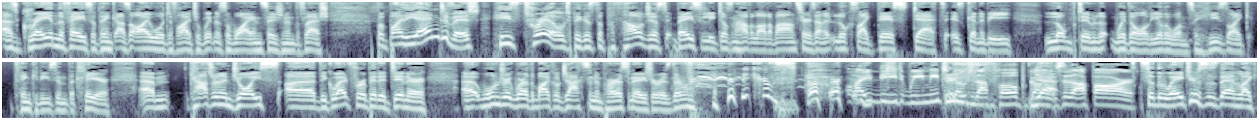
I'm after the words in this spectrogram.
as grey in the face, I think, as I would if I had to witness a Y incision in the flesh. But by the end of it, he's thrilled because the pathologist basically doesn't have a lot of answers and it looks like this death is going to be lumped in with all the other ones. So he's like thinking he's in the clear. Um, Catherine and Joyce, uh, they go out for a bit of dinner, uh, wondering where the Michael Jackson impersonator is. They're very concerned. I need. We need to go to that pub, guys, Yeah. to that bar. So the waitress is then like,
